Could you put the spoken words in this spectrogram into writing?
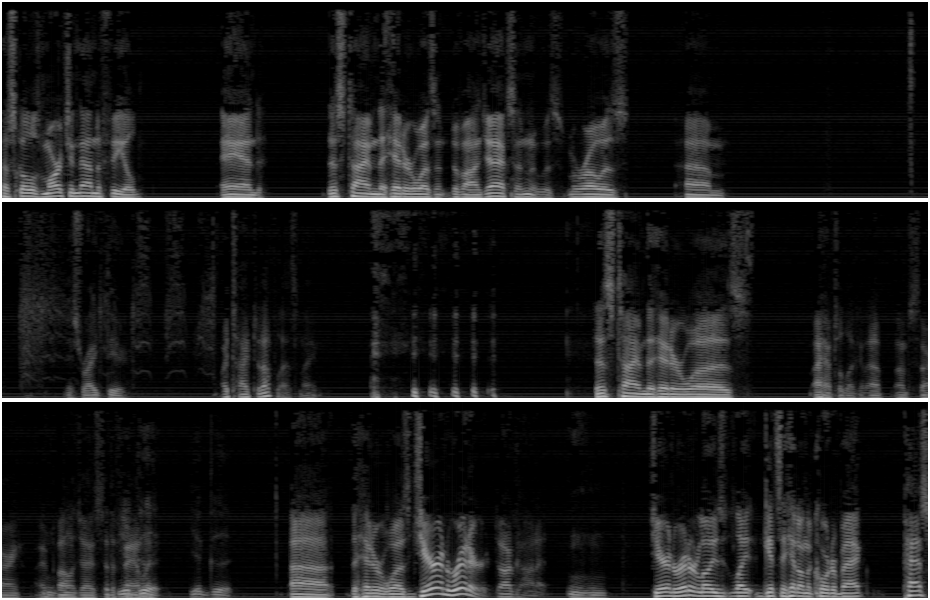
Tuscola's marching down the field, and this time the hitter wasn't Devon Jackson. It was Maroa's. Um, It's right there. I typed it up last night. this time the hitter was. I have to look it up. I'm sorry. I apologize to the family. You're good. You're good. Uh, the hitter was Jaron Ritter. Doggone it. Mm-hmm. Jaron Ritter lays, lay, gets a hit on the quarterback. Pass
